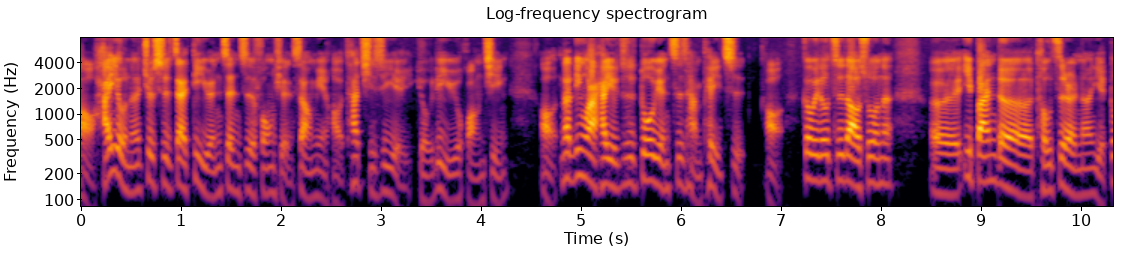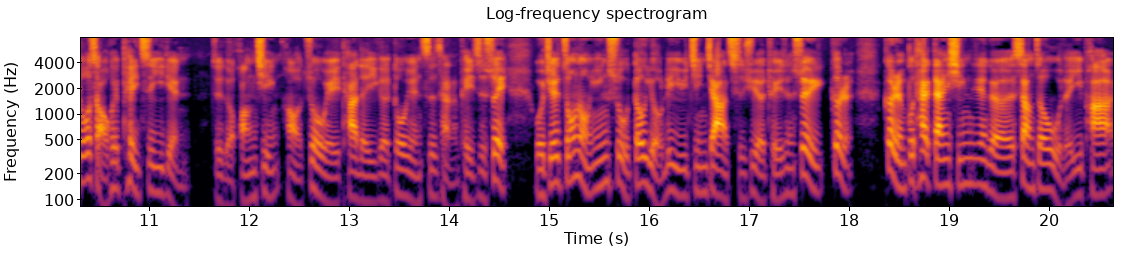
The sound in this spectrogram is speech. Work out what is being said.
好，还有呢，就是在地缘政治风险上面，哈，它其实也有利于黄金。好，那另外还有就是多元资产配置。好，各位都知道说呢，呃，一般的投资人呢，也多少会配置一点这个黄金，好，作为它的一个多元资产的配置。所以我觉得种种因素都有利于金价持续的推升。所以个人个人不太担心那个上周五的一趴，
